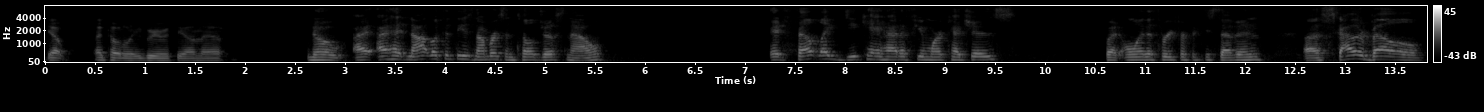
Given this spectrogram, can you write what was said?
Yep, I totally agree with you on that. No, I, I had not looked at these numbers until just now. It felt like Dike had a few more catches, but only the three for 57. Uh, Skyler Bell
